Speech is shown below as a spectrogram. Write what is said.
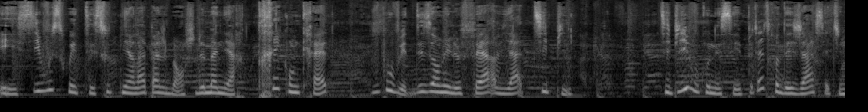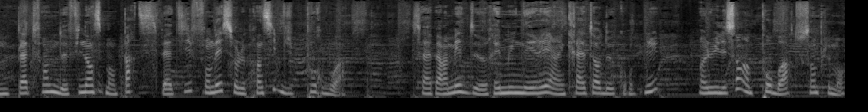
Et si vous souhaitez soutenir la page blanche de manière très concrète, vous pouvez désormais le faire via Tipeee. Tipeee, vous connaissez peut-être déjà, c'est une plateforme de financement participatif fondée sur le principe du pourboire. Cela permet de rémunérer un créateur de contenu en lui laissant un pourboire tout simplement.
